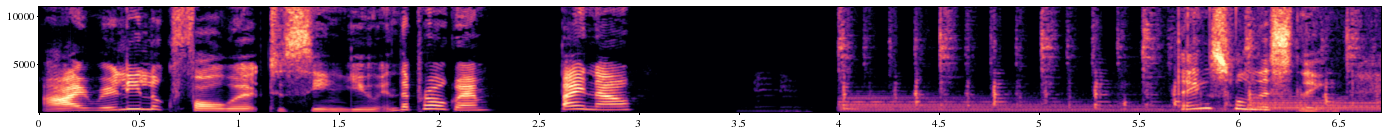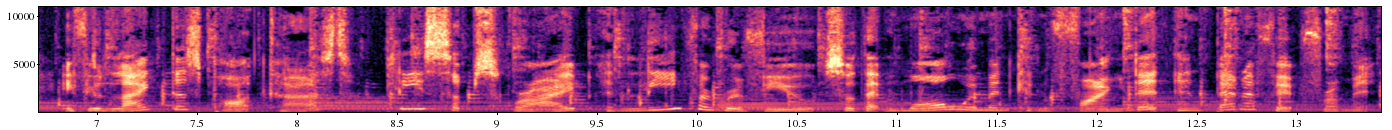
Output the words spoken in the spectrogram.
I really look forward to seeing you in the program. Bye now. Thanks for listening. If you like this podcast, please subscribe and leave a review so that more women can find it and benefit from it.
